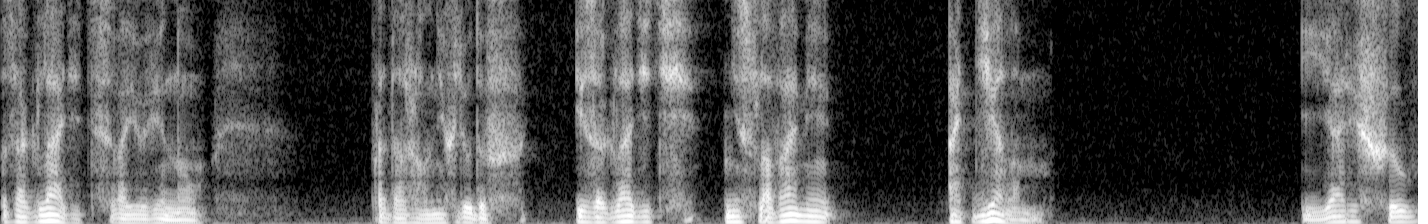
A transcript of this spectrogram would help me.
загладить свою вину, продолжал Нехлюдов, и загладить не словами, а делом. И я решил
